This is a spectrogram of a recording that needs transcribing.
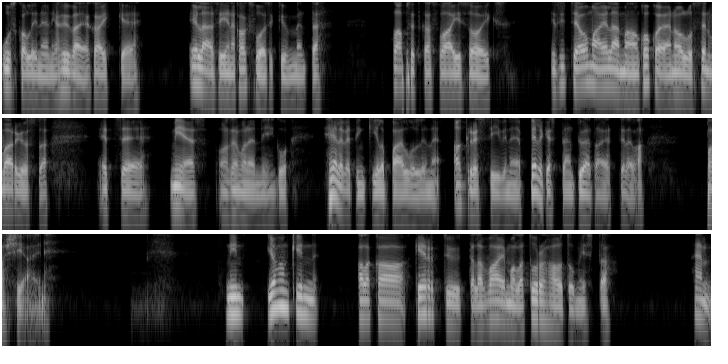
uskollinen ja hyvä ja kaikkea. Elää siinä kaksi vuosikymmentä, lapset kasvaa isoiksi ja sitten se oma elämä on koko ajan ollut sen varjossa, että se mies on semmoinen niin kuin helvetin kilpailullinen, aggressiivinen ja pelkästään työtä ajatteleva pashiainen. Niin johonkin alkaa kertyä tällä vaimolla turhautumista. Hän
